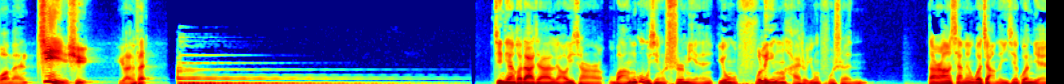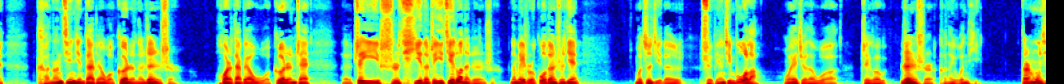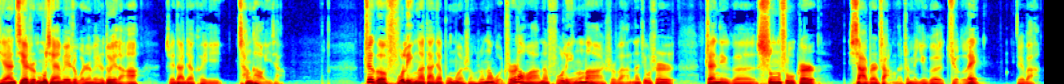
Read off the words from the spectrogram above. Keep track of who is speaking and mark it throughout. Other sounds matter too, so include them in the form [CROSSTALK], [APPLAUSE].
Speaker 1: 我们继续缘分。今天和大家聊一下顽固性失眠用茯苓还是用茯神。当然，下面我讲的一些观点，可能仅仅代表我个人的认识，或者代表我个人在呃这一时期的这一阶段的认识。那没准过段时间，我自己的水平进步了，我也觉得我这个。认识可能有问题，但是目前截止目前为止，我认为是对的啊，所以大家可以参考一下。这个茯苓啊，大家不陌生，说那我知道啊，那茯苓嘛，是吧？那就是在那个松树根儿下边长的这么一个菌类，对吧？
